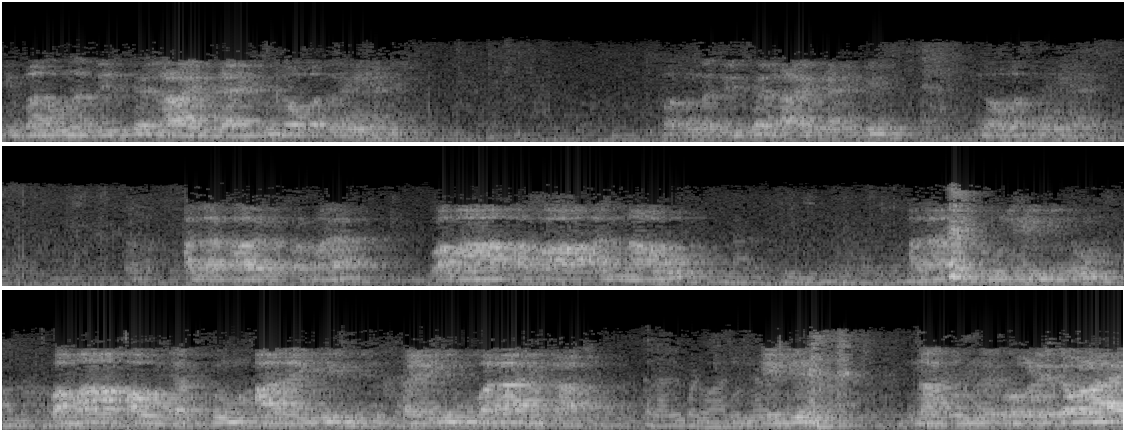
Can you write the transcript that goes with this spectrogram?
کہ بنو نظیر سے لڑائی بجائی کی نوبت نہیں آئی بنو نظیر سے لڑائی بجائی کی نوبت نہیں آئی اللہ تعالی نے فرمایا، وما افا اللہ اللہ رسول ہی منہم وما اوجبتم علیہ من خیر ولا نکاح اس کے لیے نہ تم نے گھوڑے دوڑائے،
